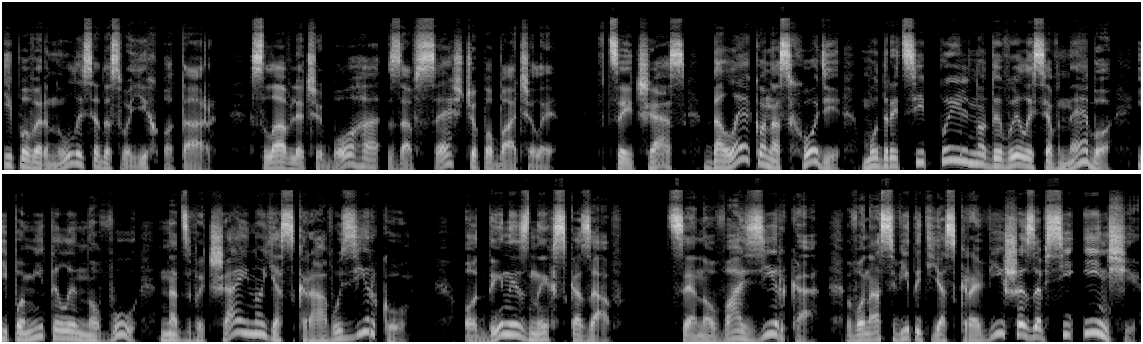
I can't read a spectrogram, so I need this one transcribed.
і повернулися до своїх отар, славлячи Бога за все, що побачили. В цей час далеко на сході мудреці пильно дивилися в небо і помітили нову, надзвичайно яскраву зірку. Один із них сказав це нова зірка, вона світить яскравіше за всі інші.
